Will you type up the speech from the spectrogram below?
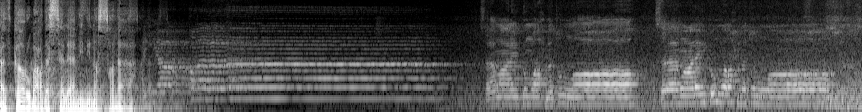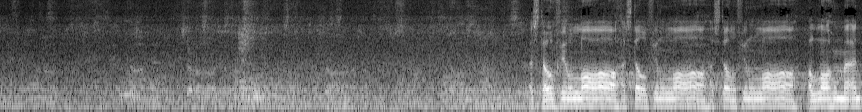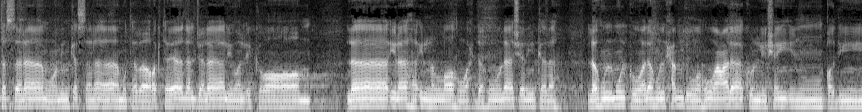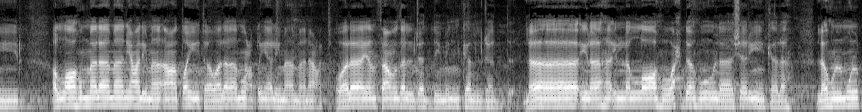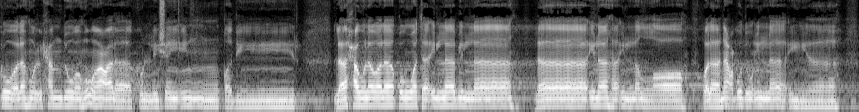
أذكار بعد السلام من الصلاة. السلام عليكم ورحمة الله. السلام عليكم ورحمة الله. أستغفر الله أستغفر الله أستغفر الله. اللهم أنت السلام ومنك السلام. تباركت يا ذا الجلال والإكرام. لا إله إلا الله وحده لا شريك له. له الملك وله الحمد وهو على كل شيء قدير. اللهم لا مانع لما أعطيت ولا معطي لما منعت ولا ينفع ذا الجد منك الجد. لا إله إلا الله وحده لا شريك له. له الملك وله الحمد وهو على كل شيء قدير. لا حول ولا قوة إلا بالله. لا إله إلا الله ولا نعبد إلا إياه.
